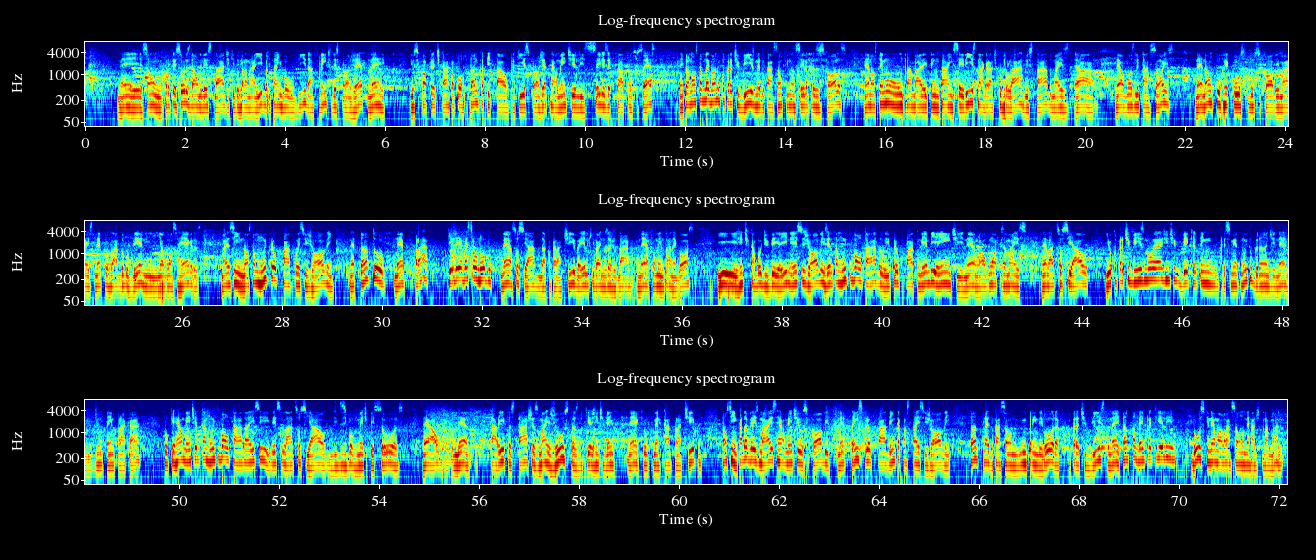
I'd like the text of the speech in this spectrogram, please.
né, são professores da universidade aqui do Rio Paranaíba que está envolvida à frente desse projeto, né, e o Cicobi Credit Carpa aportando capital para que esse projeto realmente ele seja executado com sucesso. Então nós estamos levando o cooperativismo, educação financeira para as escolas. Né? Nós temos um trabalho aí tentar inserir isso na grade curricular do Estado, mas há né, algumas limitações, né? não por recurso do Cicobi, mas né, por lado do governo e em algumas regras. Mas assim, nós estamos muito preocupados com esse jovem, né? tanto né, para que ele vai ser o novo né, associado da cooperativa, ele que vai nos ajudar né, a fomentar negócio. E a gente acabou de ver aí, né, esses jovens, ele está muito voltado e preocupado com o meio ambiente, né, alguma coisa mais né, lado social. E o cooperativismo, a gente vê que ele tem um crescimento muito grande né, de um tempo para cá, porque realmente ele está muito voltado a esse desse lado social, de desenvolvimento de pessoas, né, algo, né, tarifas, taxas mais justas do que a gente vem, né, que o mercado pratica. Então, sim, cada vez mais realmente o Cicobi né, tem se preocupado em capacitar esse jovem, tanto para a educação empreendedora, cooperativista, né, e tanto também para que ele busque né, uma alocação no mercado de trabalho.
